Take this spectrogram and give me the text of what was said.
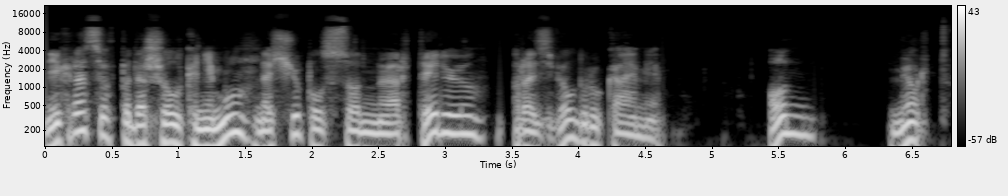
Некрасов подошел к нему, нащупал сонную артерию, развел руками. Он мертв.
